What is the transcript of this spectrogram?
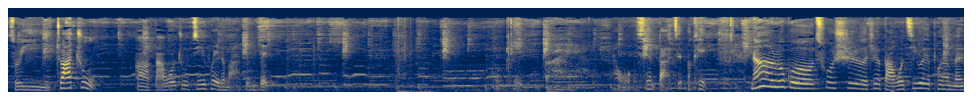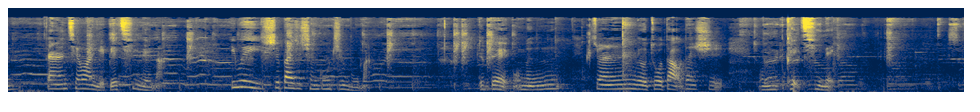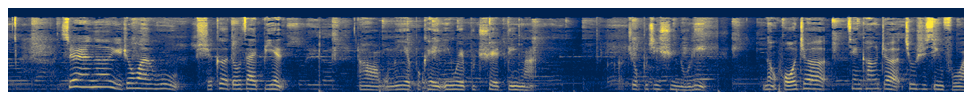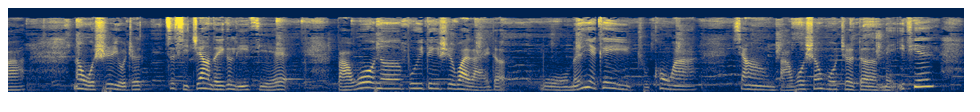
所以抓住啊，把握住机会了嘛，对不对？OK，哎呀，让我先把这 OK。然后，如果错失了这把握机会的朋友们，当然千万也别气馁嘛，因为失败是成功之母嘛，对不对？我们虽然没有做到，但是我们不可以气馁。虽然呢，宇宙万物时刻都在变啊，我们也不可以因为不确定嘛，就不继续努力。能活着、健康着就是幸福啊。那我是有着自己这样的一个理解，把握呢不一定是外来的，我们也可以主控啊。像把握生活着的每一天，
